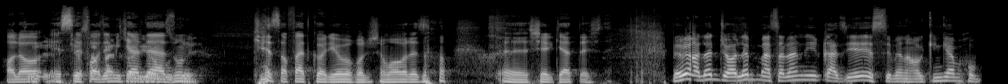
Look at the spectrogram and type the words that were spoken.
حالا استفاده می‌کرده از اون کسافت کاری به قول شما رضا شرکت داشته. ببین حالا جالب مثلا این قضیه استیون هاکینگ هم خب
